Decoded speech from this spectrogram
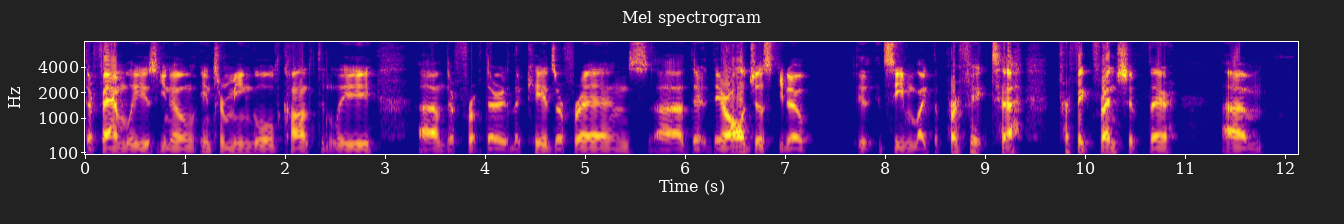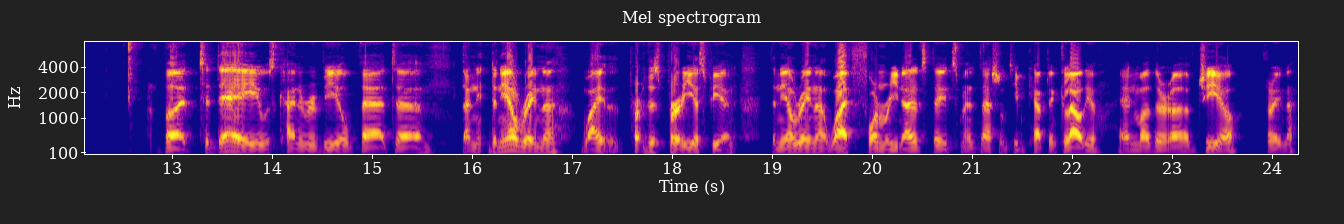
their families, you know, intermingled constantly. Um, their their their kids are friends. Uh, they're they're all just you know, it, it seemed like the perfect uh, perfect friendship there. Um, but today it was kind of revealed that uh, Dan- Danielle Reyna, wife, per, this per ESPN, Danielle Reyna, wife former United States men's national team captain Claudio and mother of Gio Reyna,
